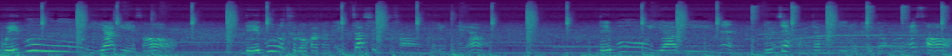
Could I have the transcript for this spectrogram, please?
외부 이야기에서 내부로 들어가는 액자식 구성 글인데요. 내부 이야기는 일제 강점기를 배경으로 해서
